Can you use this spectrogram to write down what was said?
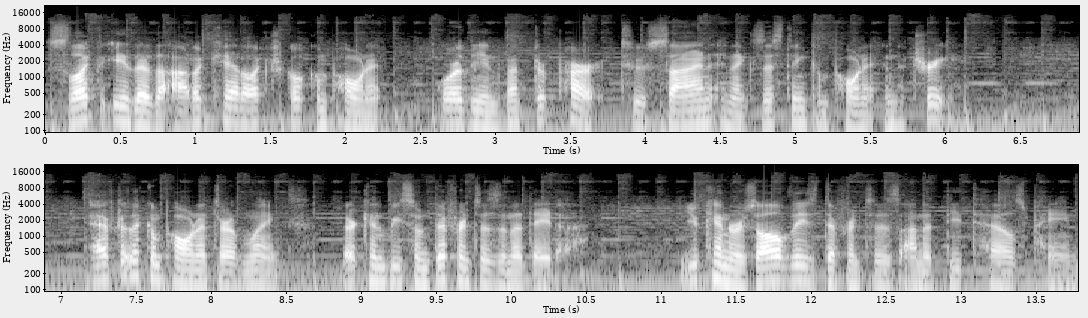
Select either the AutoCAD electrical component or the Inventor part to assign an existing component in the tree. After the components are linked, there can be some differences in the data. You can resolve these differences on the Details pane.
